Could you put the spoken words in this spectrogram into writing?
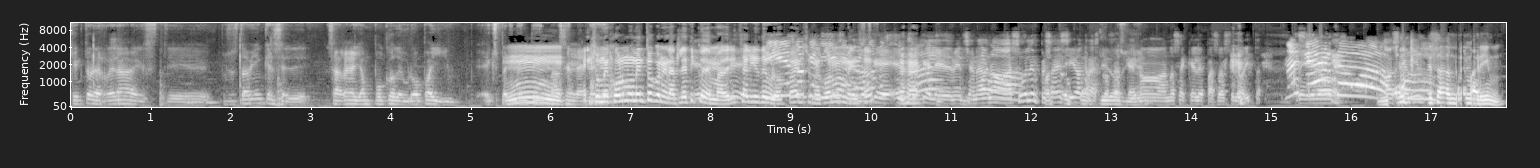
Que Héctor Herrera, este, pues está bien que se salga ya un poco de Europa y experimente Mm, más en la en su mejor momento con el Atlético de Madrid salir de Europa en su que mejor dice, Es momento. lo que, es lo Ajá. que les mencionaba. No, Azul empezó a decir otras cosas que no, no sé qué le pasó a Azul ahorita. No es Pero- cierto. No, Es André Marín.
